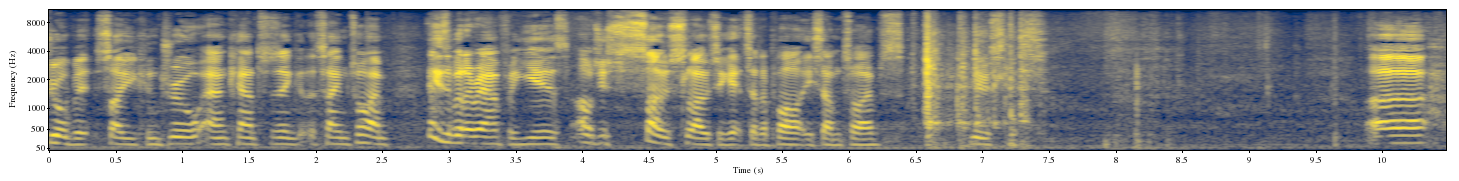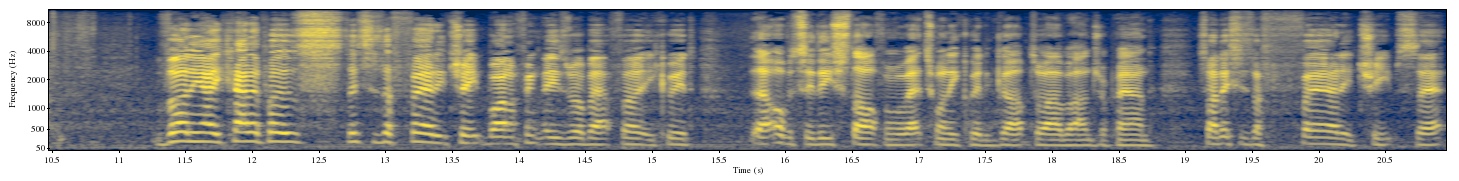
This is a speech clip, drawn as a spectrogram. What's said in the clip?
drill bit so you can drill and countersink at the same time. These have been around for years. I was just so slow to get to the party sometimes. Useless. Uh, Vernier calipers. This is a fairly cheap one. I think these are about 30 quid. Uh, obviously these start from about 20 quid and go up to over 100 pound. So this is a fairly cheap set.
